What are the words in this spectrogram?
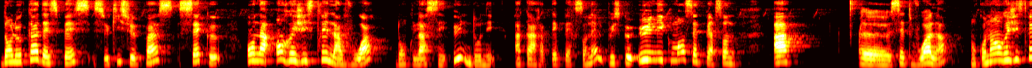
Dans le cas d'espèce, ce qui se passe, c'est que on a enregistré la voix, donc là c'est une donnée à caractère personnel, puisque uniquement cette personne a euh, cette voix-là. Donc, on a enregistré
